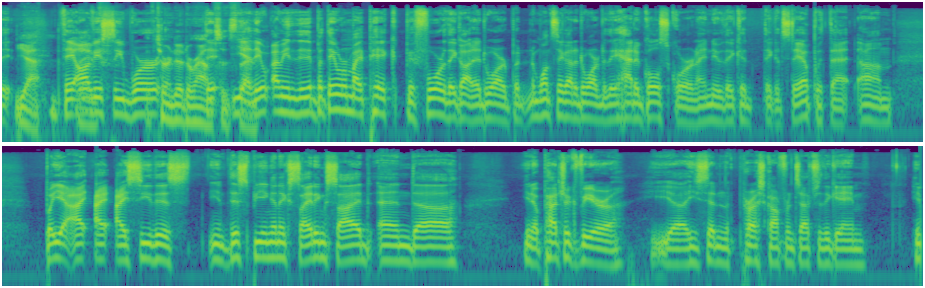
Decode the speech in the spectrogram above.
they, Yeah, They obviously were turned it around they- since Yeah, then. they I mean, they, but they were my pick before they got Edouard. But once they got Edouard, they had a goal scorer, and I knew they could they could stay up with that. Um, but yeah, I, I, I see this you know, this being an exciting side, and uh, you know Patrick Vieira, he uh, he said in the press conference after the game, he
